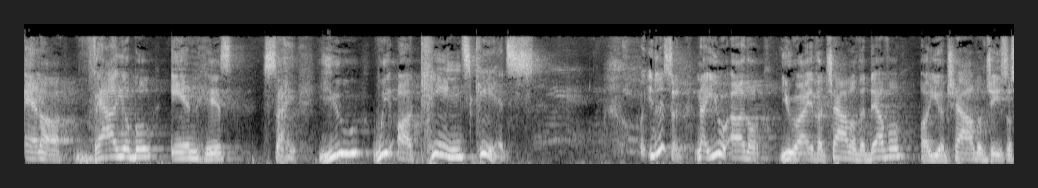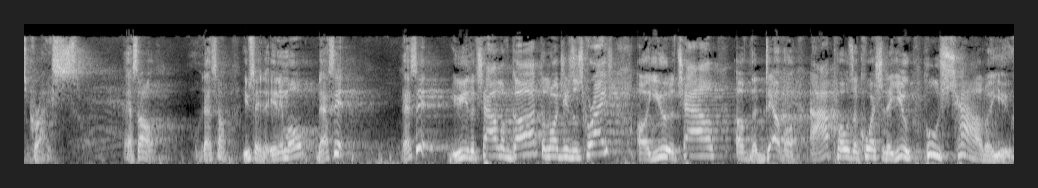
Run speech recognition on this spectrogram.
and are valuable in his sight. You we are king's kids. Listen, now you are the you are either child of the devil or you're a child of Jesus Christ. That's all. That's all. You say anymore? That's it. That's it. You're either child of God, the Lord Jesus Christ, or you're a child of the devil. I pose a question to you: Whose child are you?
